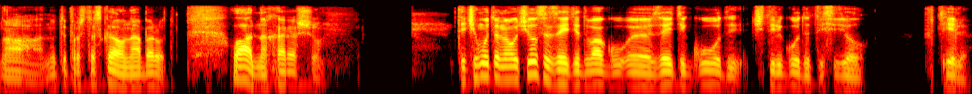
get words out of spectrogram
А, ну ты просто сказал наоборот. Ладно, хорошо. Ты чему-то научился за эти два э, за эти годы, четыре года ты сидел в теле,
